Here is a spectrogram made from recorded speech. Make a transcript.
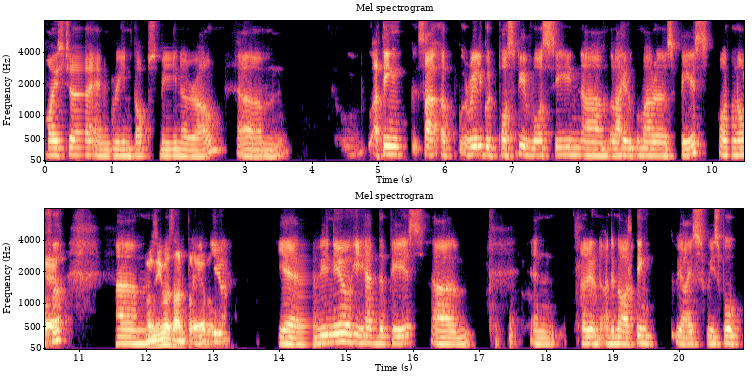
moisture and green tops being around. Um, I think a really good positive was seeing um, Lahiru Kumara's pace on offer. Yeah um, because he was unplayable. We knew, yeah, we knew he had the pace, um, and I don't, I don't know. I think yeah, we spoke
